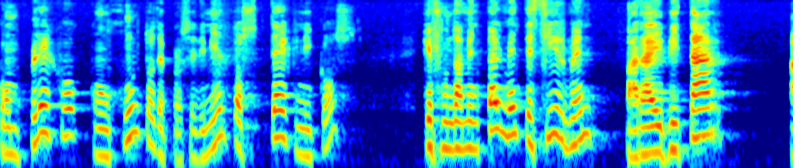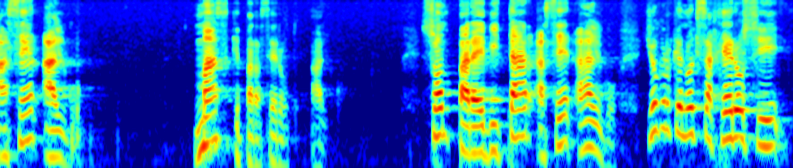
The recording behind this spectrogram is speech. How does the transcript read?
complejo conjunto de procedimientos técnicos que fundamentalmente sirven para evitar hacer algo, más que para hacer algo. Son para evitar hacer algo. Yo creo que no exagero si,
